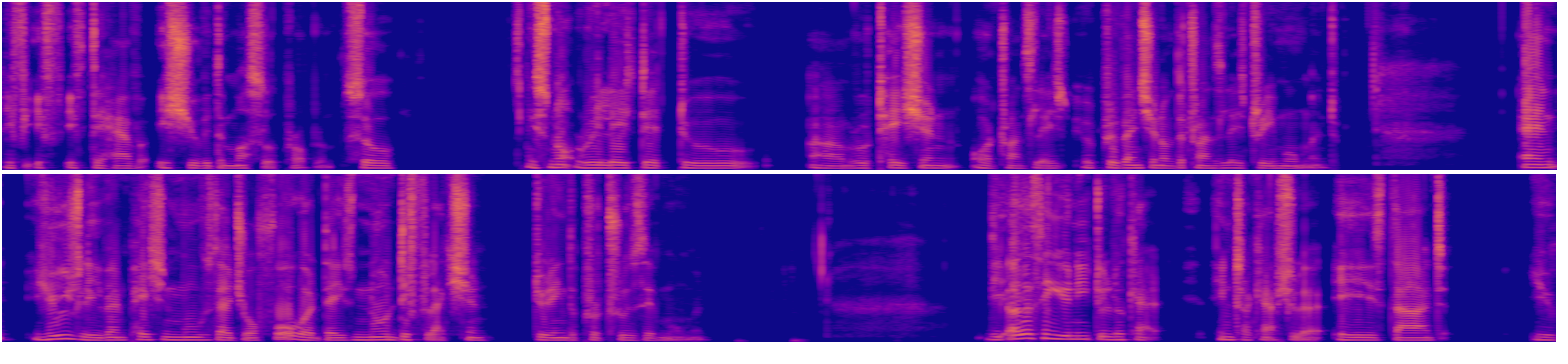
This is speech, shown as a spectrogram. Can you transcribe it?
if, if, if they have issue with the muscle problem. So it's not related to uh, rotation or translation prevention of the translatory movement. And usually, when patient moves their jaw forward, there is no deflection during the protrusive movement. The other thing you need to look at intracapsular is that you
